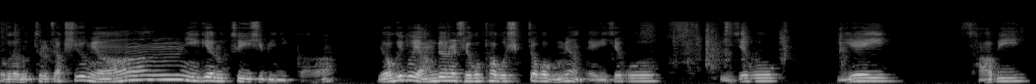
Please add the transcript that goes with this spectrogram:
여기다 루트를 쫙 씌우면 이게 루트 20이니까. 여기도 양변을 제곱하고 식 적어보면 a제곱, b제곱, 2a, 4b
